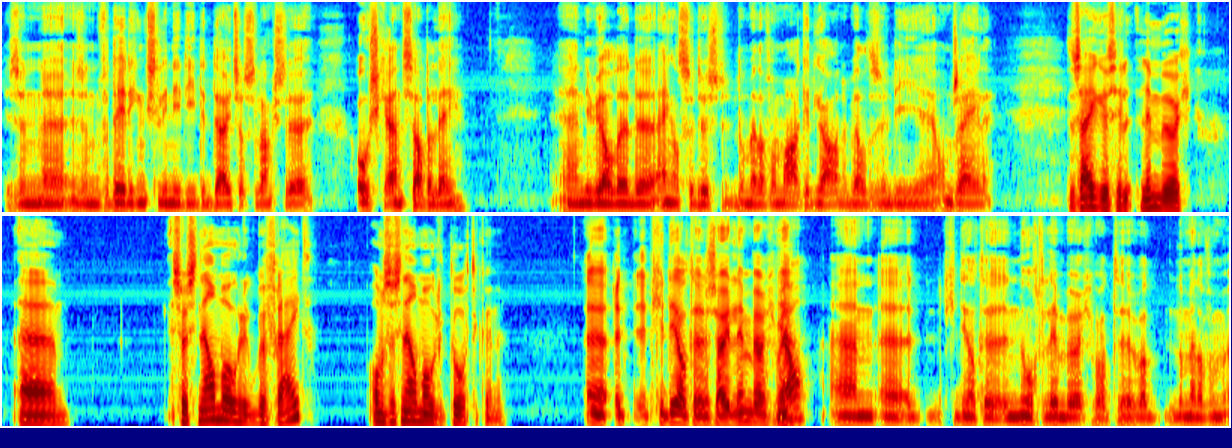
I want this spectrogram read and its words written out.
is een, is een verdedigingslinie die de Duitsers langs de oostgrens hadden liggen. En die wilden de Engelsen dus door middel van Market Garden wilden ze die eh, omzeilen. Dus eigenlijk is Limburg ehm, zo snel mogelijk bevrijd om zo snel mogelijk door te kunnen. Eh, het, het gedeelte Zuid-Limburg Ja. wel. En eh, het gedeelte Noord-Limburg, wat, wat door middel van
